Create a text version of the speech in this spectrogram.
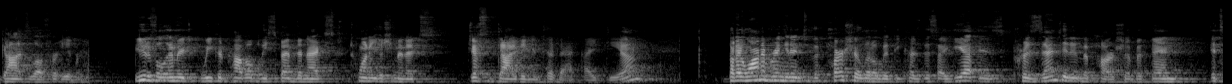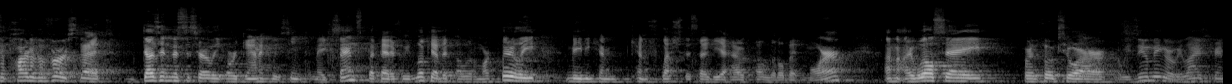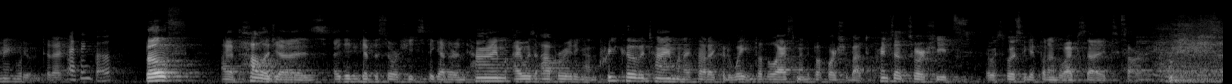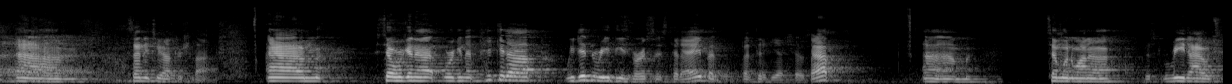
God's love for Abraham. Beautiful image. We could probably spend the next 20 ish minutes just diving into that idea. But I want to bring it into the Parsha a little bit because this idea is presented in the Parsha, but then it's a part of a verse that doesn't necessarily organically seem to make sense, but that if we look at it a little more clearly, maybe can, can flesh this idea out a little bit more. Um, I will say, for the folks who are, are we Zooming? Or are we live streaming? What are we doing today? I think both. Both. I apologize. I didn't get the source sheets together in time. I was operating on pre-COVID time when I thought I could wait until the last minute before Shabbat to print out source sheets. It was supposed to get put on the website. Sorry. Um, send it to you after Shabbat. Um, so we're gonna we're gonna pick it up. We didn't read these verses today, but but the idea shows up. Um, someone want to just read out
